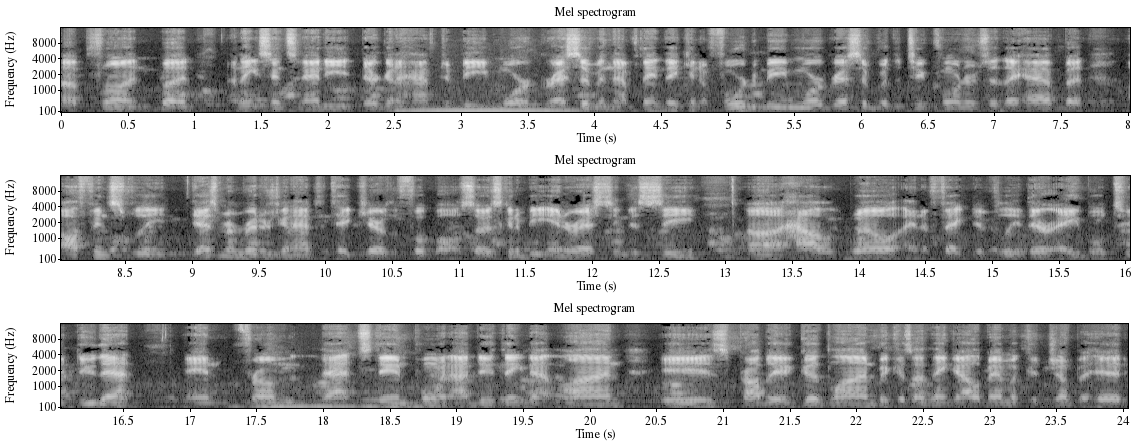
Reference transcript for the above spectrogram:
up front, but I think Cincinnati they're going to have to be more aggressive, and I think they can afford to be more aggressive with the two corners that they have. But offensively, Desmond Ridder is going to have to take care of the football, so it's going to be interesting to see uh, how well and effectively they're able to do that. And from that standpoint, I do think that line is probably a good line because I think Alabama could jump ahead,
